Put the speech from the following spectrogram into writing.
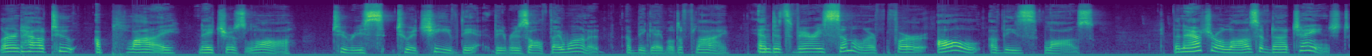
learned how to apply nature's law to, re- to achieve the, the result they wanted of being able to fly. And it's very similar for all of these laws. The natural laws have not changed.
